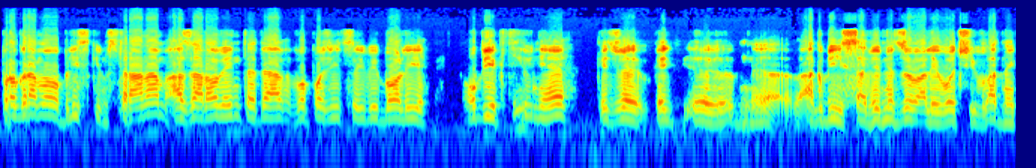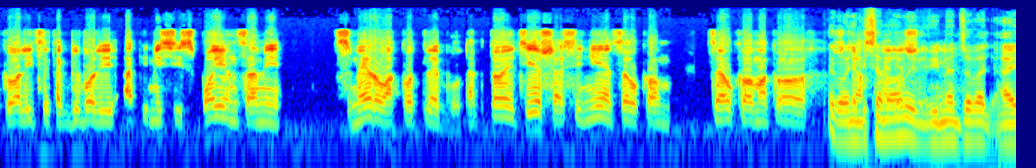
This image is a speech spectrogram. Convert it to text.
programov blízkym stranám a zároveň teda v opozícii by boli objektívne, keďže keď, e, ak by sa vymedzovali voči vládnej koalícii, tak by boli akýmisi spojencami Smeru a Kotlebu. Tak to je tiež asi nie celkom celkom ako... Tak oni by sa mohli riešenie. vymedzovať aj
